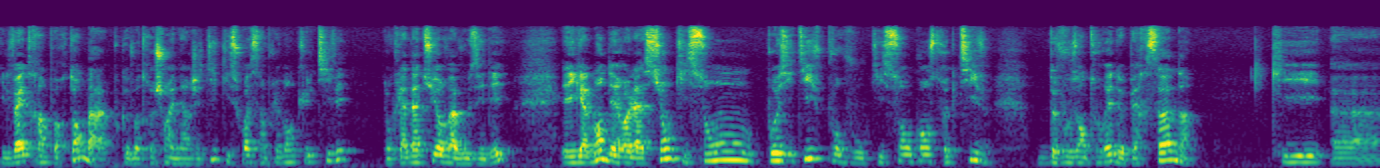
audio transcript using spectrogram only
il va être important bah, que votre champ énergétique il soit simplement cultivé. Donc la nature va vous aider. Et également des relations qui sont positives pour vous, qui sont constructives, de vous entourer de personnes qui euh,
